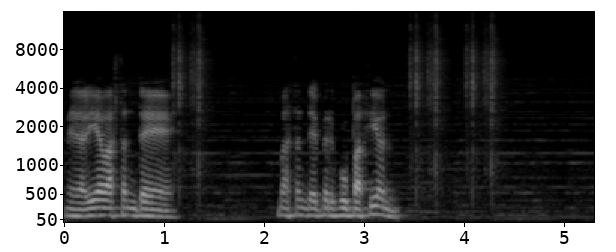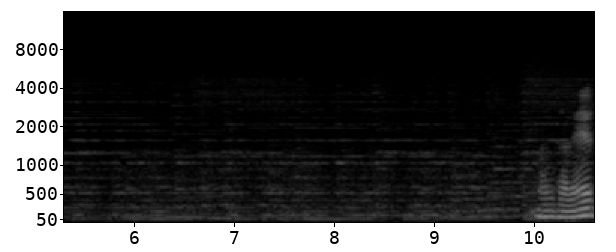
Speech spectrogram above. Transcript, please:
Me daría bastante... Bastante preocupación. Vamos a ver.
